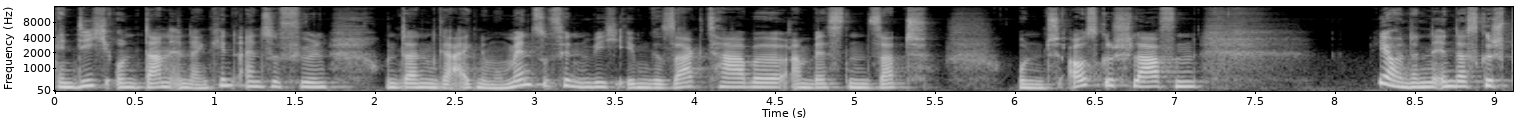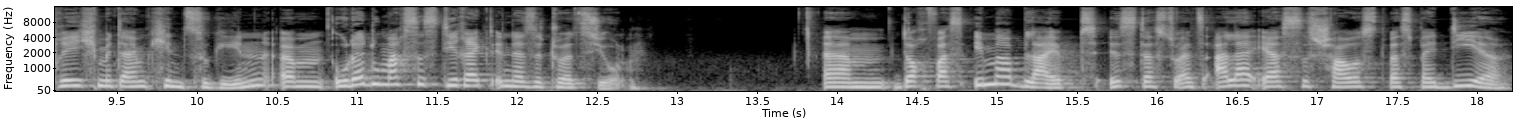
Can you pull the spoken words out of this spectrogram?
in dich und dann in dein Kind einzufühlen und dann einen geeigneten Moment zu finden, wie ich eben gesagt habe, am besten satt und ausgeschlafen. Ja, und dann in das Gespräch mit deinem Kind zu gehen. Ähm, oder du machst es direkt in der Situation. Ähm, doch was immer bleibt, ist, dass du als allererstes schaust, was bei dir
